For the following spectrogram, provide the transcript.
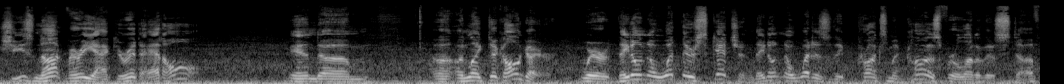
she's not very accurate at all. And um, uh, unlike Dick Allgire, where they don't know what they're sketching, they don't know what is the proximate cause for a lot of this stuff,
